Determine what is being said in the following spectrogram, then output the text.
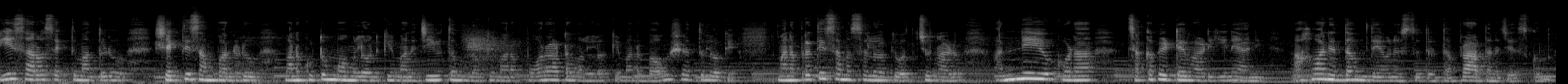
ఈ సర్వశక్తిమంతుడు శక్తి సంపన్నుడు మన కుటుంబంలోనికి మన జీవితంలోకి మన పోరాటంలోకి మన భవిష్యత్తులోకి మన ప్రతి సమస్యలోకి వచ్చున్నాడు. అన్నీ కూడా చక్కబెట్టేవాడు ఈయనే అని. ఆహ్వానిద్దాం దేవుని స్థుతిద్దాం ప్రార్థన చేసుకుందాం.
